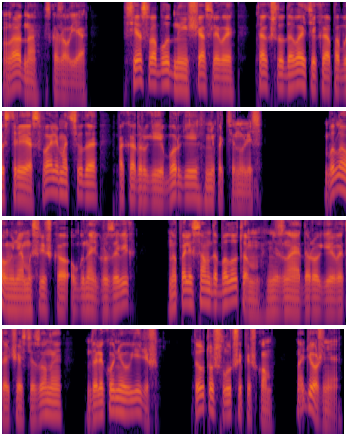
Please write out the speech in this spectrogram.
«Ладно», — сказал я, — «все свободны и счастливы, так что давайте-ка побыстрее свалим отсюда, пока другие борги не подтянулись». Была у меня мыслишка угнать грузовик, но по лесам да болотам, не зная дороги в этой части зоны, далеко не уедешь. Тут уж лучше пешком, надежнее.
